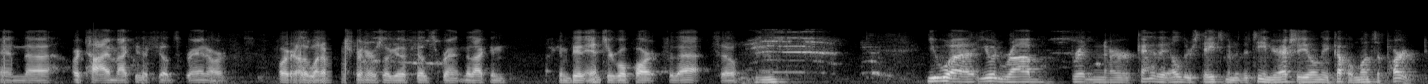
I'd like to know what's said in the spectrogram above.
and uh, or Ty might get a field sprint or or another one of our sprinters will get a field sprint that I can I can be an integral part for that. So. Mm-hmm. You uh, you and Rob Britton are kind of the elder statesmen of the team. You're actually only a couple months apart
